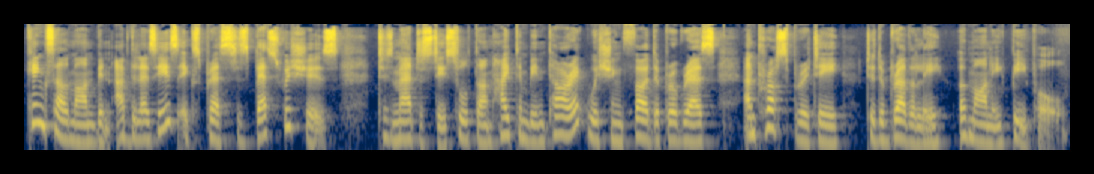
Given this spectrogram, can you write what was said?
King Salman bin Abdulaziz, expressed his best wishes to His Majesty Sultan Haitham bin Tariq, wishing further progress and prosperity to the brotherly Omani people.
